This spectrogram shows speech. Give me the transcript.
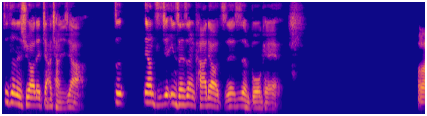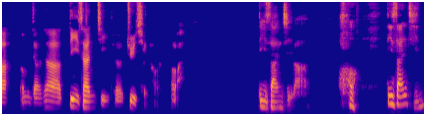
这真的需要再加强一下。这那样直接硬生生的卡掉，直接是很不 OK。好了，我们讲一下第三集的剧情，好了，好了。第三集吧，第三集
